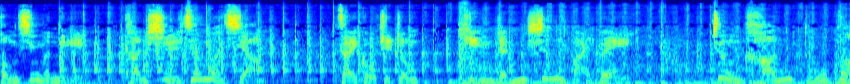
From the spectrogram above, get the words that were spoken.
从新闻里看世间万象，在故事中品人生百味。正涵读报，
